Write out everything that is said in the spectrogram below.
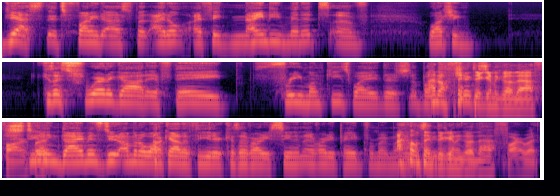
yes, it's funny to us, but I don't. I think ninety minutes of watching, because I swear to God, if they free monkeys, why there's a bunch I don't of think they're gonna go that far. but- stealing diamonds, dude. I'm gonna walk out of theater because I've already seen it. and I've already paid for my money. I don't think they're gonna go that far, but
